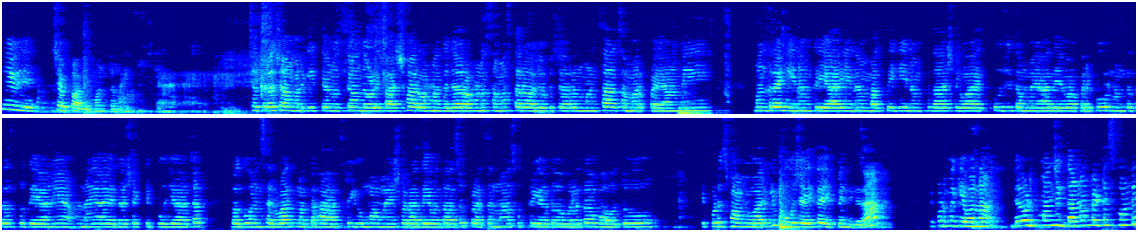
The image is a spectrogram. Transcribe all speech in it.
ఇవి చెప్పాలి మంటలు చక్రచామర చామర గీత నృత్యాందోళి అశ్వారోహణ గజారోహణ సమస్త రాజోపచారం మనసా సమర్పయామి మంత్రహీనం క్రియాహీనం భక్తిహీనం సదాశివాయ పూజితం మయా దేవ పరిపూర్ణం తతస్తుతే అనే అనయా యథాశక్తి పూజా చ భగవాన్ సర్వాత్మక శ్రీ ఉమామహేశ్వర దేవత సుప్రసన్న సుప్రియతో వరతో భవతు ఇప్పుడు స్వామివారికి పూజ అయితే అయిపోయింది కదా? ఇప్పుడు మీకు ఏమన్నా దేవుడికి మంచి దండం పెట్టేసుకోండి.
